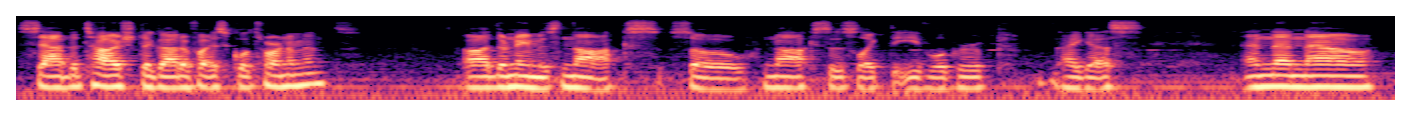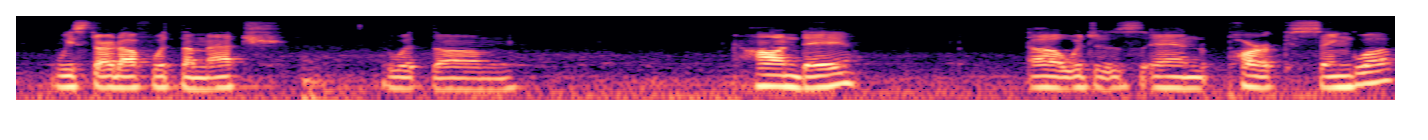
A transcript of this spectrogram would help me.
sabotage the God of High School tournament, uh, their name is Nox. So Nox is like the evil group, I guess. And then now we start off with the match with um, Hyundai uh, which is and Park Sangwa.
